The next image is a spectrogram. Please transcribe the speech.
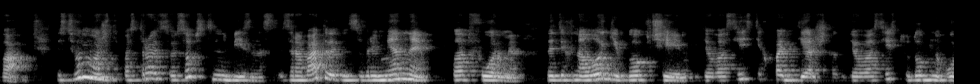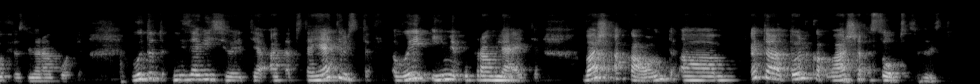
вам. То есть вы можете построить свой собственный бизнес зарабатывать на современной платформе, на технологии блокчейн, где у вас есть их поддержка, где у вас есть удобный офис для работы. Вы тут не зависите от обстоятельств, вы ими управляете. Ваш аккаунт а, – это только ваша собственность.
